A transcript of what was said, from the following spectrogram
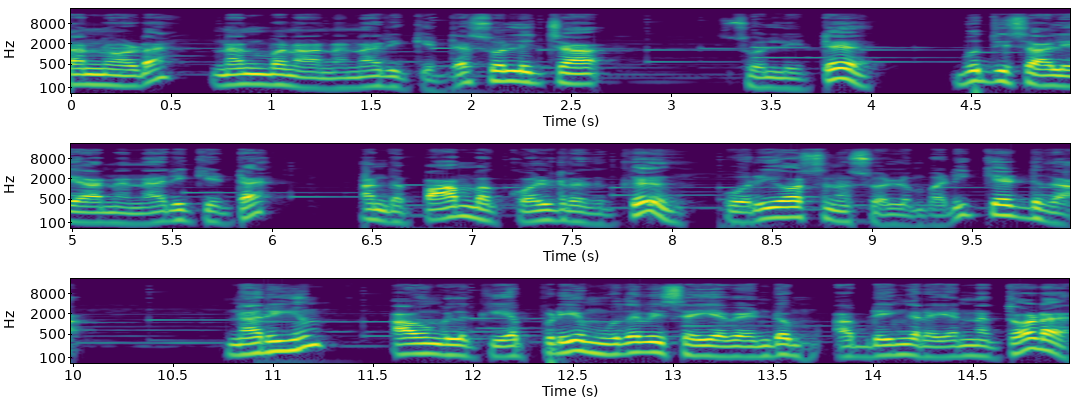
தன்னோட நண்பனான நரிக்கிட்ட சொல்லிச்சான். சொல்லிட்டு புத்திசாலியான நரிக்கிட்ட அந்த பாம்பை கொல்றதுக்கு ஒரு யோசனை சொல்லும்படி கேட்டுதான். நரியும் அவங்களுக்கு எப்படியும் உதவி செய்ய வேண்டும் அப்படிங்கிற எண்ணத்தோட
